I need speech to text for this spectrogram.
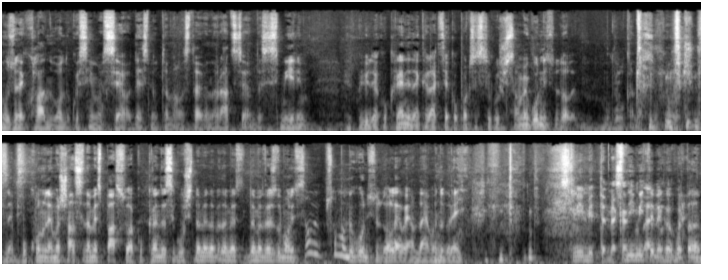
Uzu neku hladnu vodu koju sam imao, seo 10 minuta, malo stavio na vrat, seo da se smirim. Rekao, ljudi, ako krene neka reakcija, ako počne se guši, samo me gurnite dole u vulkan. Da se, ne, bukvalno nema šanse da me spasu, ako krene da se guši, da me, da, da me, da me odvezu do bolnice. Samo, samo me gurnite dole, evo ja vam dajem odobrenje. Snimite me kako Snimite me kako pa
